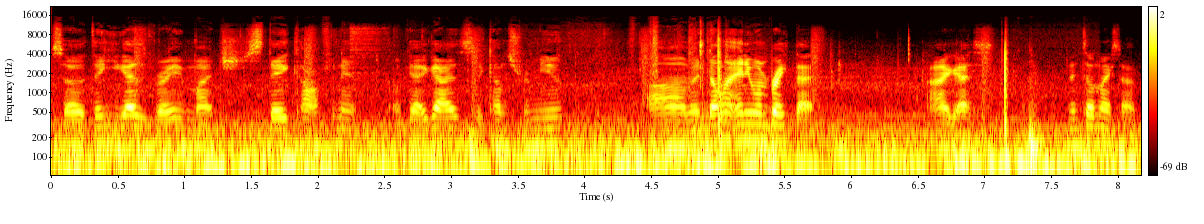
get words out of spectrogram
So thank you guys very much. Stay confident. Okay, guys, it comes from you. Um, and don't let anyone break that. All right, guys. Until next time.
